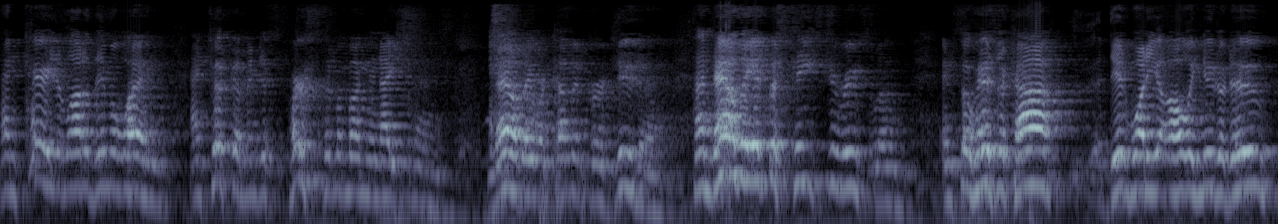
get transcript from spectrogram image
and carried a lot of them away and took them and dispersed them among the nations. Now they were coming for Judah. And now they had besieged Jerusalem. And so Hezekiah did what he all he knew to do.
